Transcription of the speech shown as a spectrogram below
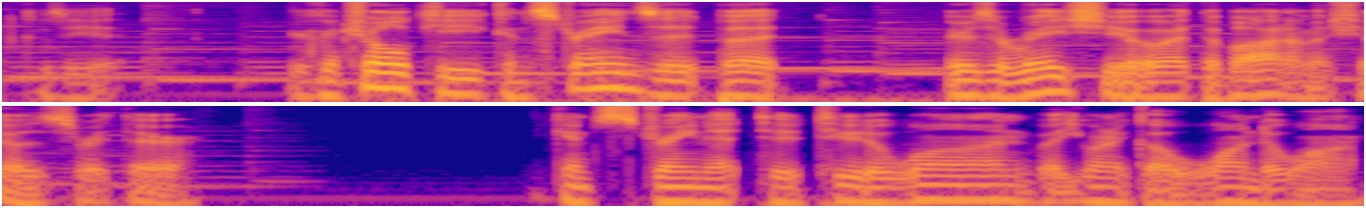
because your control key constrains it, but there's a ratio at the bottom. It shows right there can strain it to 2 to 1, but you want to go 1 to 1.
